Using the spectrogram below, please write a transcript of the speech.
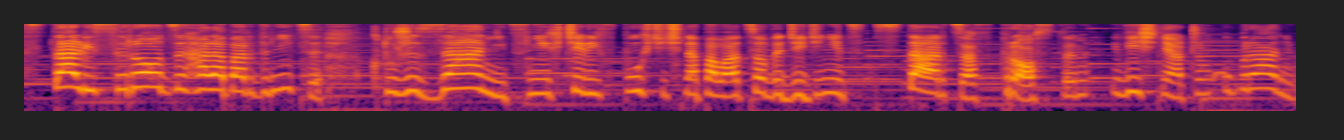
stali srodzy halabardnicy, którzy za nic nie chcieli wpuścić na pałacowy dziedziniec starca w prostym, wiśniaczym ubraniu.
